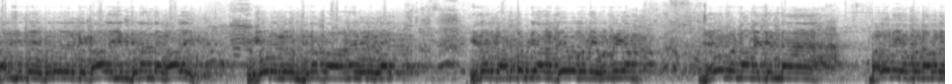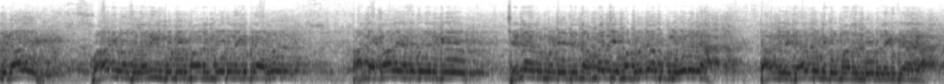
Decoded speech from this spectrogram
பரிசுத்தை பெறுவதற்கு காலையும் சிறந்த காலை. வீரர்களும் சிறப்பான வீரர்கள். இதற்கு அடுத்தபடியாக தேவகோட்டை ஒன்றியம் ஜெயங்கொண்டானை சேர்ந்த பழனியப்பன் அவரது காலை வாடிவாசல் அருகில் கொண்டு வருமாறு போடு அழைக்கப்படுகிறார்கள். அந்த காலை அடைப்பதற்கு சென்னாரம்பட்டியை சேர்ந்த அம்மாச்சி அம்மன் ரோஜாப்புக்குள் வீரரா தாங்களை தயார்படுத்திக் கொள்ளுமாறு போடு அழைக்கப்படுகிறார்கள்.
